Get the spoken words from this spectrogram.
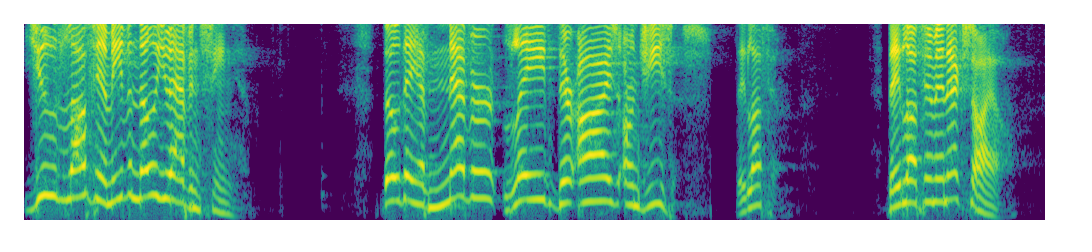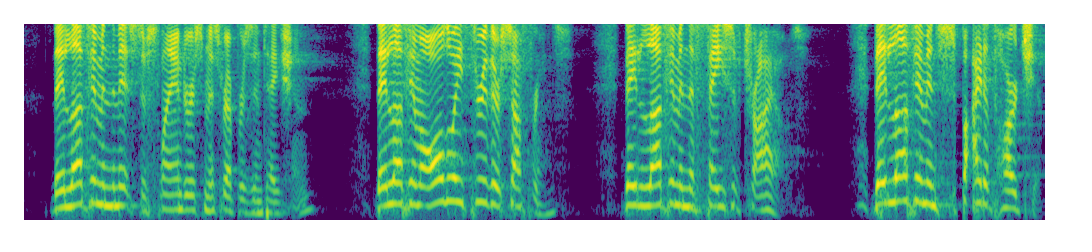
you love him even though you haven't seen him. Though they have never laid their eyes on Jesus, they love him. They love him in exile. They love him in the midst of slanderous misrepresentation. They love him all the way through their sufferings. They love him in the face of trials. They love him in spite of hardship.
